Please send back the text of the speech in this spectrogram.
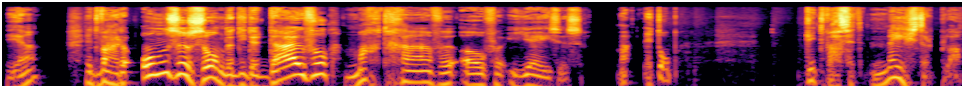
Ja, het waren onze zonden die de duivel macht gaven over Jezus. Maar let op, dit was het meesterplan,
